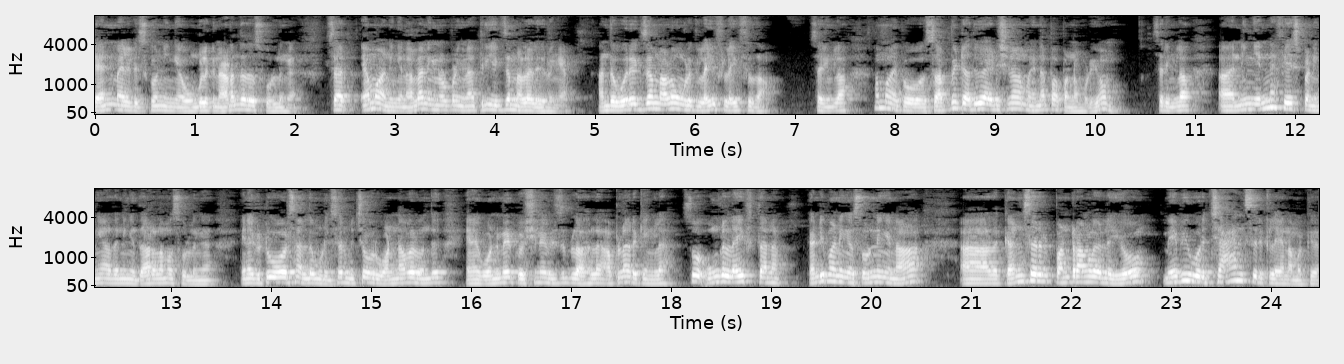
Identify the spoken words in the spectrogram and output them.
டென் மெயில் ஐடிஸ்க்கும் நீங்கள் உங்களுக்கு நடந்ததை சொல்லுங்கள் சார் ஏமா நீங்கள் நல்லா நீங்கள் நோட் பண்ணீங்கன்னா த்ரீ எக்ஸாம் நல்லா எழுதுவீங்க. அந்த ஒரு எக்ஸாம்னாலும் உங்களுக்கு லைஃப் லைஃப் தான். சரிங்களா? ஆமாம் இப்போது சப்மிட் அதுவே ஆகிடுச்சுன்னா நம்ம என்னப்பா பண்ண முடியும்? சரிங்களா? நீங்கள் என்ன ஃபேஸ் பண்ணீங்க? அதை நீங்கள் தாராளமாக சொல்லுங்கள் எனக்கு டூ ஹவர்ஸ் எழுத முடியும் சார் மிச்சம் ஒரு ஒன் ஹவர் வந்து எனக்கு ஒன்றுமே கொஷினே விசிபிள் ஆகலை. அப்படிலாம் இருக்கீங்களா? ஸோ உங்கள் லைஃப் தானே. கண்டிப்பாக நீங்கள் சொன்னீங்கன்னா அதை கன்சிடர் பண்ணுறாங்களோ இல்லையோ மேபி ஒரு சான்ஸ் இருக்குல்லையா நமக்கு?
